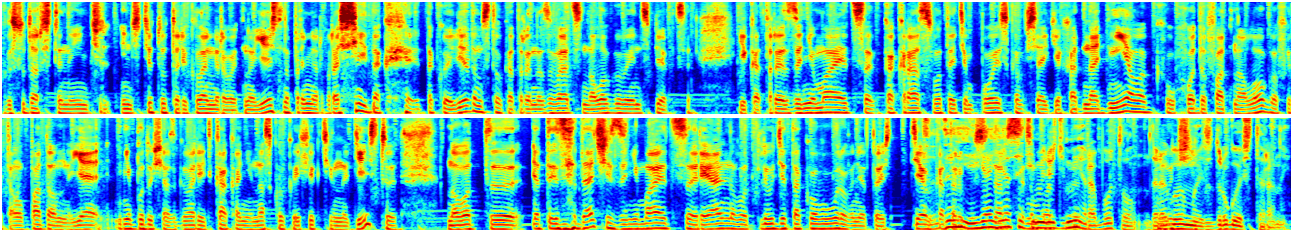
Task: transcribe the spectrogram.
государственные институты рекламировать, но есть, например, в России так, такое ведомство, которое называется налоговая инспекция, и которое занимается как раз вот этим поиском всяких однодневок, уходов от налогов и тому подобное. Я не буду сейчас говорить, как они, насколько эффективно действуют, но вот э, этой задачей занимаются реально вот люди такого уровня, то есть те, да, которые... Я, я с этими людьми работал, дорогой мой, с другой стороны стороны.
